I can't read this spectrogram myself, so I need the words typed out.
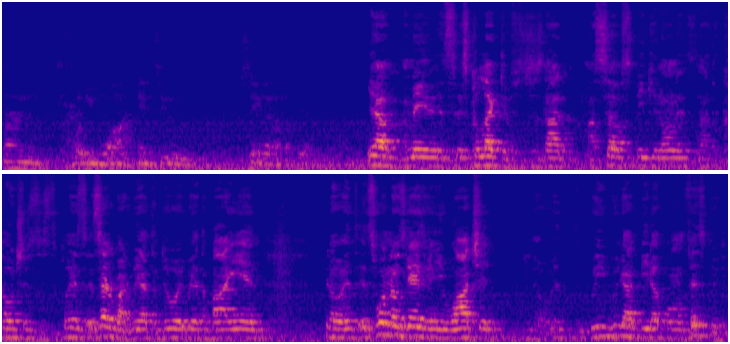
turn what you want into seeing that on the field? Yeah, I mean, it's, it's collective. It's just not myself speaking on it. It's not the coaches. It's the players. It's everybody. We have to do it. We have to buy in. You know, it, it's one of those games when you watch it. You know, it, we we got beat up on physically.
